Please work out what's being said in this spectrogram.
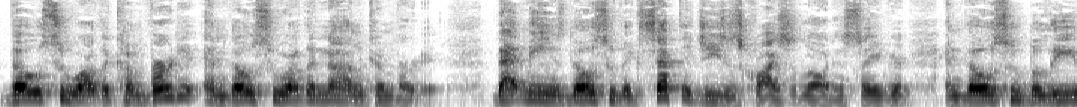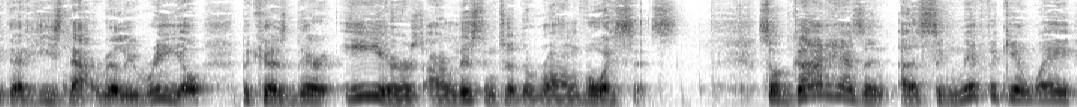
those who are the converted and those who are the non-converted that means those who've accepted Jesus Christ as Lord and Savior and those who believe that he's not really real because their ears are listening to the wrong voices so God has a, a significant way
